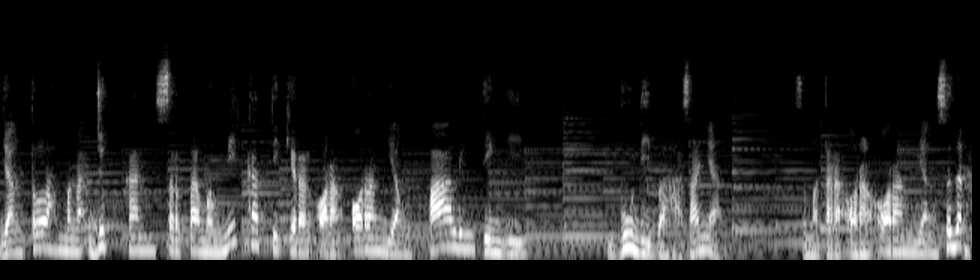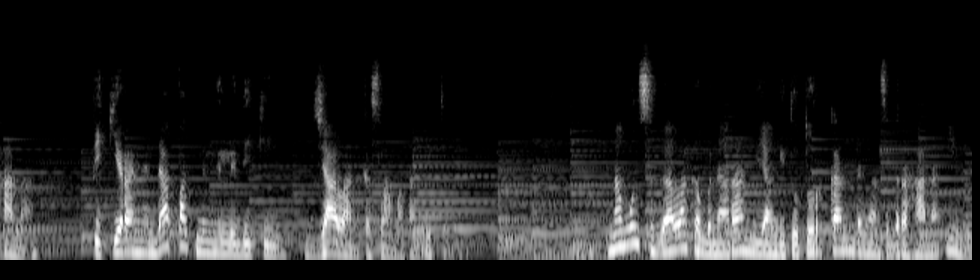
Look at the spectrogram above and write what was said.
yang telah menakjubkan serta memikat pikiran orang-orang yang paling tinggi budi bahasanya. Sementara orang-orang yang sederhana, pikirannya dapat menyelidiki jalan keselamatan itu. Namun segala kebenaran yang dituturkan dengan sederhana ini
